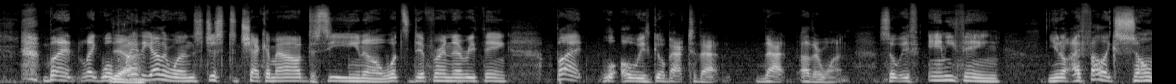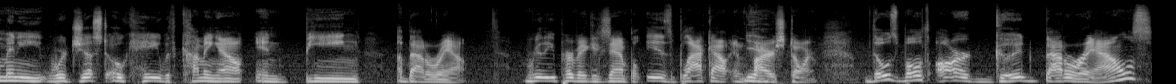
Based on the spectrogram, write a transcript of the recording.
but like, we'll play the other ones just to check them out to see, you know, what's different and everything. But we'll always go back to that that other one. So if anything, you know, I felt like so many were just okay with coming out and being a battle royale. really perfect example is Blackout and Yeah. Firestorm. Those both are good battle royales,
